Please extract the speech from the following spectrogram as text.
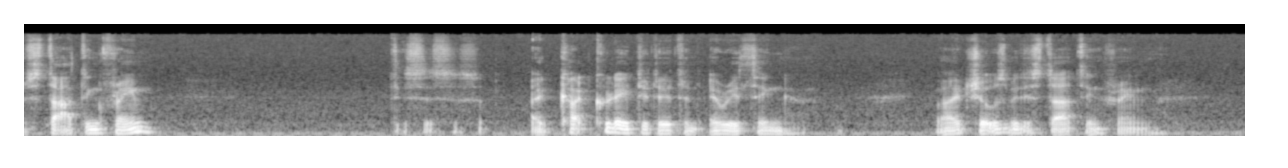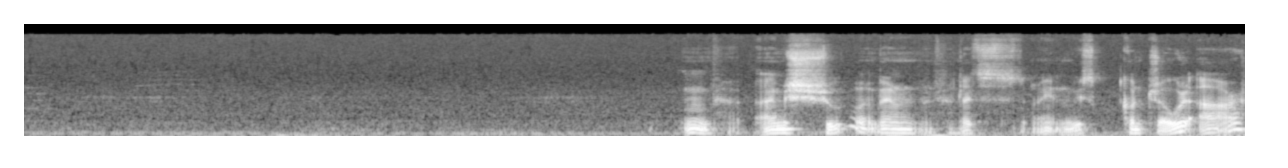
starting frame. This is, I calculated it and everything. Why it shows me the starting frame. Mm, I'm sure, let's, with Control R,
